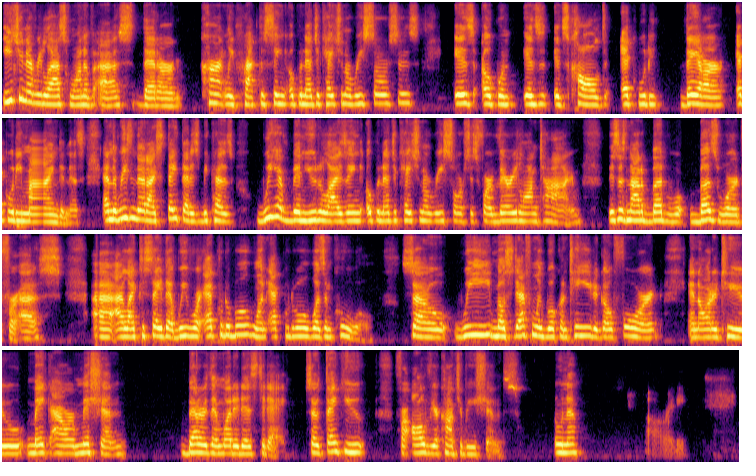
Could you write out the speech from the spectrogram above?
Each and every last one of us that are currently practicing open educational resources is open, is it's called equity, they are equity mindedness. And the reason that I state that is because we have been utilizing open educational resources for a very long time. This is not a buzzword for us. Uh, I like to say that we were equitable when equitable wasn't cool. So we most definitely will continue to go forward in order to make our mission better than what it is today. So thank you for all of your contributions. Una? Alrighty.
